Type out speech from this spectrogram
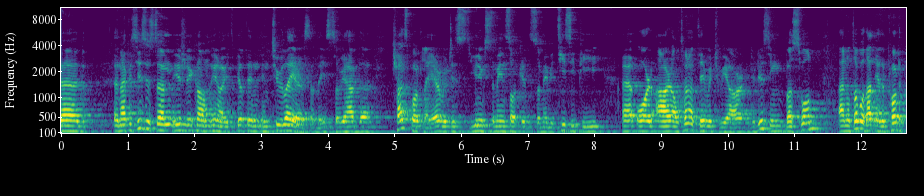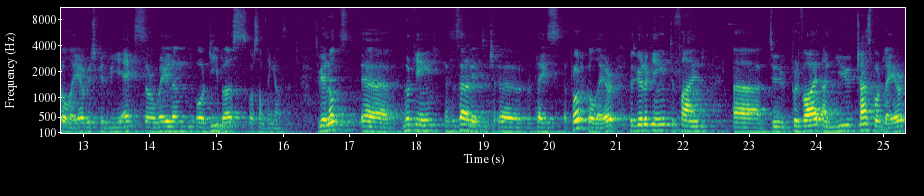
uh, an IPC system usually comes, you know, it's built in, in two layers at least. So we have the transport layer, which is Unix domain sockets, so maybe TCP, or our alternative, which we are introducing, bus one. And on top of that, you have protocol layer, which could be X or Wayland or dbus or something else. So we are not uh, looking necessarily to uh, replace the protocol layer, but we are looking to find, uh, to provide a new transport layer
